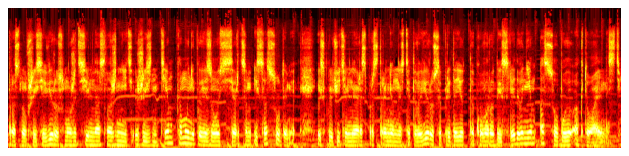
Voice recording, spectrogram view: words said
Проснувшийся вирус может сильно осложнить жизнь тем, кому не повезло с сердцем и сосудами. Исключительная распространенность этого вируса придает такого рода исследованиям особую актуальность.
